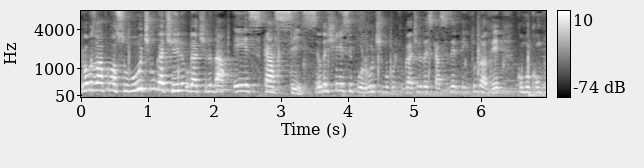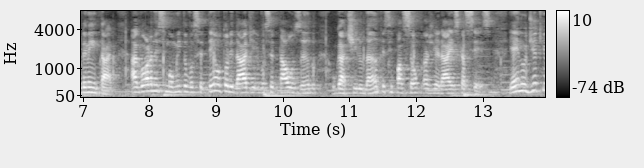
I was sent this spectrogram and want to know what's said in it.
E vamos lá para o nosso último gatilho, o gatilho da escassez. Eu deixei esse por último porque o gatilho da escassez ele tem tudo a ver como complementar. Agora, nesse momento, você tem autoridade e você está usando o gatilho da antecipação para gerar a escassez. E aí, no dia que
